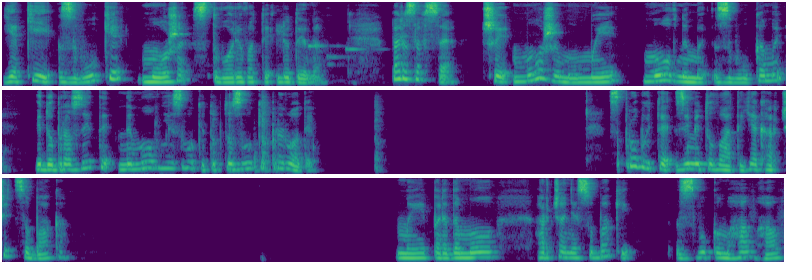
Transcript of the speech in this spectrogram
Які звуки може створювати людина? Перш за все, чи можемо ми мовними звуками відобразити немовні звуки, тобто звуки природи? Спробуйте зімітувати, як гарчить собака. Ми передамо гарчання собаки звуком гав-гав.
